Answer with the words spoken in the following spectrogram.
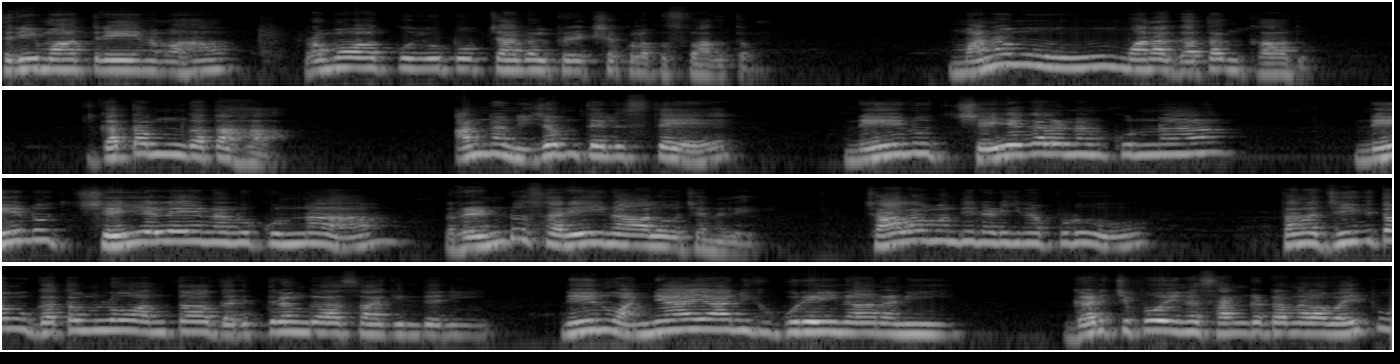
శ్రీమాత్రే నమ. బ్రహ్మవాక్కు యూట్యూబ్ ఛానల్ ప్రేక్షకులకు స్వాగతం. మనము మన గతం కాదు. గతం గత అన్న నిజం తెలిస్తే నేను చేయగలననుకున్నా నేను చేయలేననుకున్నా రెండు సరైన ఆలోచనలే. చాలామందిని అడిగినప్పుడు తన జీవితం గతంలో అంతా దరిద్రంగా సాగిందని నేను అన్యాయానికి గురైనానని గడిచిపోయిన సంఘటనల వైపు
